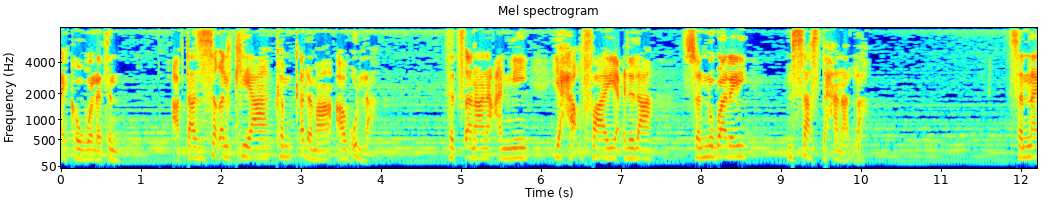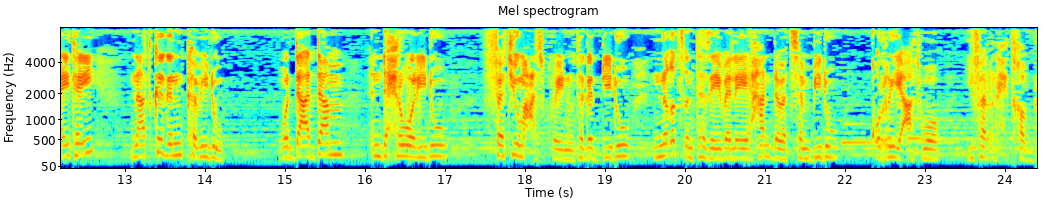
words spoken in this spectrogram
ኣይከወለትን ኣብታ ዝሰቐልክያ ከም ቀደማ ኣብኡላ ተጸናንዓኒ ይሓቕፋ የዕልላ ሰኑ ጓለይ ንሳስ ድሓን ኣላ ሰናይተይ ናትክ ግን ከቢዱ ወዲ ኣዳም እንድሕሪ ወሊዱ ፈትዩ መዓዝ ኮይኑ ተገዲዱ ንቕፅ እንተዘይበለ ሃንደበት ሰንቢዱ ቁሪ ይኣትዎ ይፈርሕ ትኸብዱ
